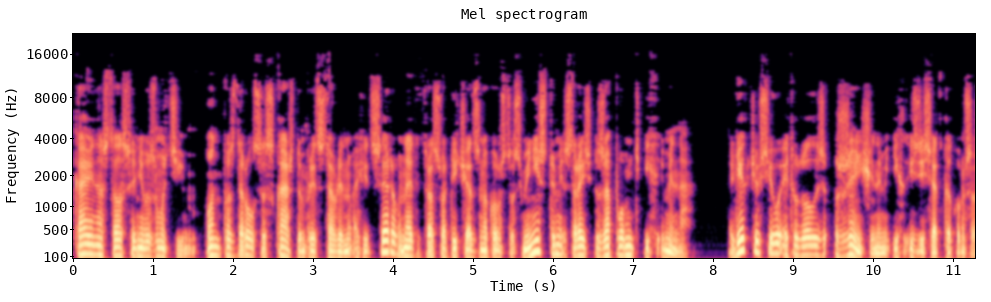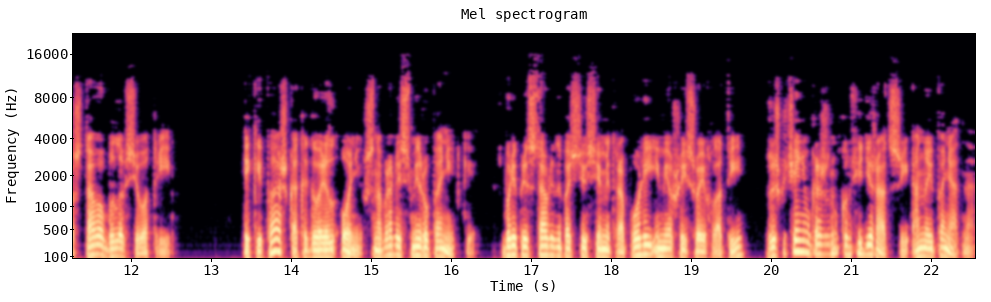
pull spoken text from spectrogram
Каин остался невозмутим. Он поздоровался с каждым представленным офицером, на этот раз, в отличие от знакомства с министрами, стараясь запомнить их имена. Легче всего это удалось с женщинами, их из десятка состава было всего три. Экипаж, как и говорил Оникс, набрались с миру по нитке. Были представлены почти все метрополии, имевшие свои флоты, за исключением граждан конфедерации, оно и понятно,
